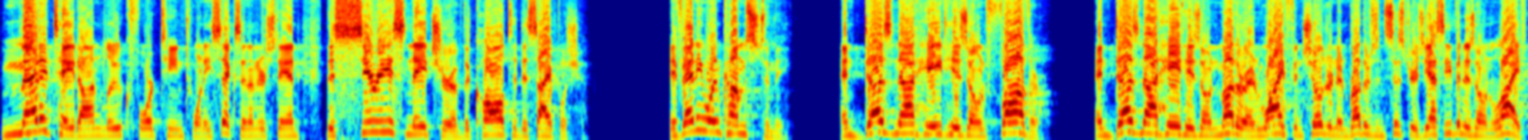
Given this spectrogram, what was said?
meditate on Luke 14 26 and understand the serious nature of the call to discipleship. If anyone comes to me and does not hate his own father, and does not hate his own mother and wife and children and brothers and sisters, yes, even his own life,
